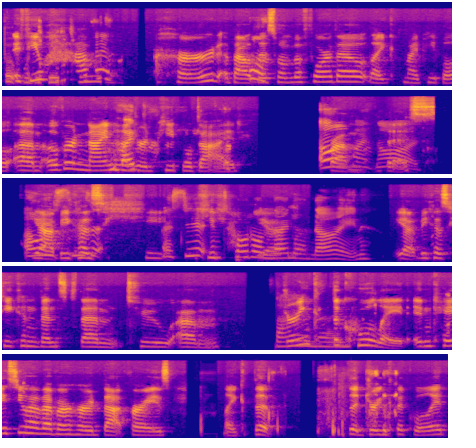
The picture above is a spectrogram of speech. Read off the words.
but if you did they do? haven't heard about Huh. this one before, though, like my people, um, over 900 My- people died oh from this. Oh, yeah, I because he, I see it in total yeah. 909. yeah, because he convinced them to um drink the Kool-Aid. In case you have ever heard that phrase, like the the drink the Kool-Aid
